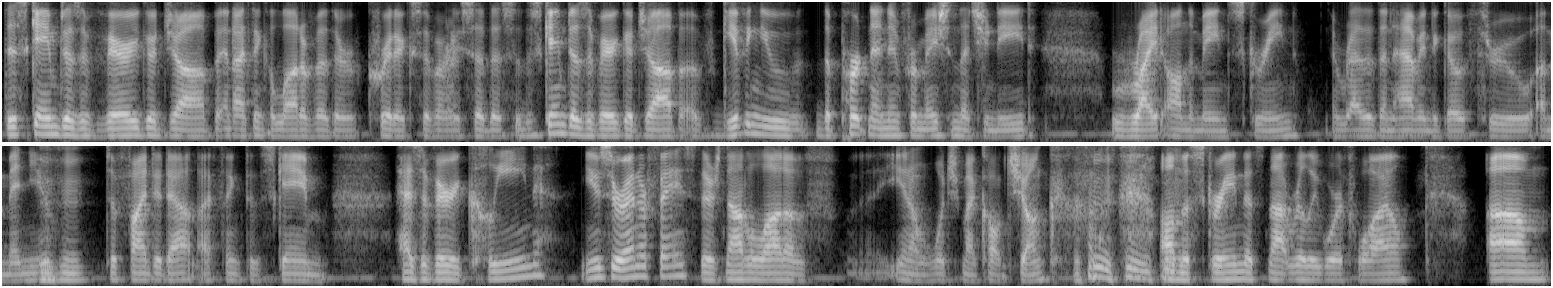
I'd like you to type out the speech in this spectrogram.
this game does a very good job, and I think a lot of other critics have already said this. So this game does a very good job of giving you the pertinent information that you need right on the main screen rather than having to go through a menu mm-hmm. to find it out. I think this game has a very clean user interface. There's not a lot of you know what you might call junk on the screen that's not really worthwhile. Um,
